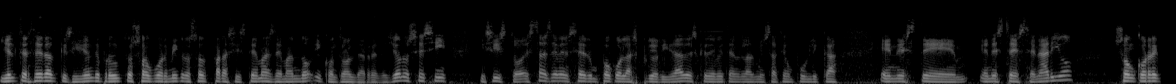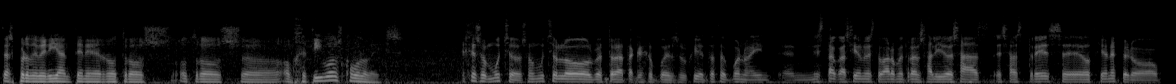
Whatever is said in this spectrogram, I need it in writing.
y el tercero, adquisición de productos software Microsoft para sistemas de mando y control de redes. Yo no sé si, insisto, estas deben ser un poco las prioridades que debe tener la Administración Pública en este, en este escenario. Son correctas, pero deberían tener otros, otros eh, objetivos. ¿Cómo lo veis? Es que son muchos, son muchos los vectores de ataques que pueden surgir. Entonces, bueno, en esta ocasión, en este barómetro han salido esas, esas tres eh, opciones, pero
